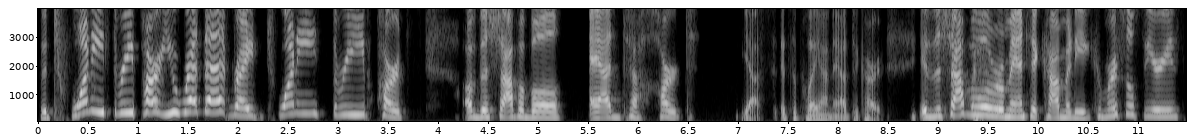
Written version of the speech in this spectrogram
The 23 part, you read that right, 23 parts of the shoppable add to heart Yes, it's a play on add to cart. It's a shoppable romantic comedy commercial series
